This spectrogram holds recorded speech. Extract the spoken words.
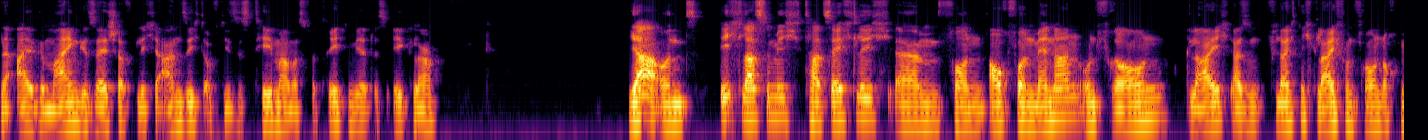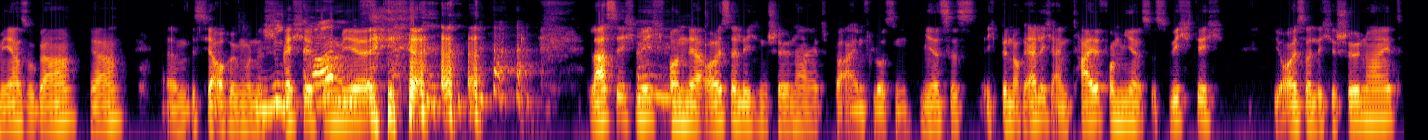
eine allgemein gesellschaftliche Ansicht auf dieses Thema, was vertreten wird, ist eh klar. Ja, und ich lasse mich tatsächlich ähm, von auch von Männern und Frauen gleich, also vielleicht nicht gleich, von Frauen noch mehr sogar, ja, ähm, ist ja auch irgendwo eine Wie Schwäche kommt's? von mir. Lasse ich mich von der äußerlichen Schönheit beeinflussen. Mir ist es, ich bin auch ehrlich, ein Teil von mir ist es wichtig, die äußerliche Schönheit.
